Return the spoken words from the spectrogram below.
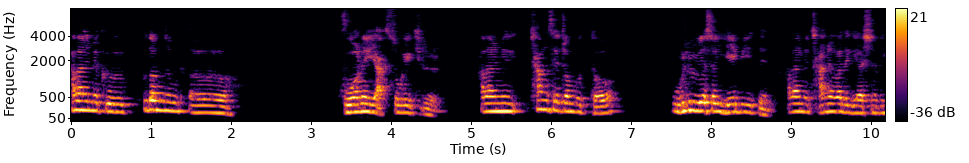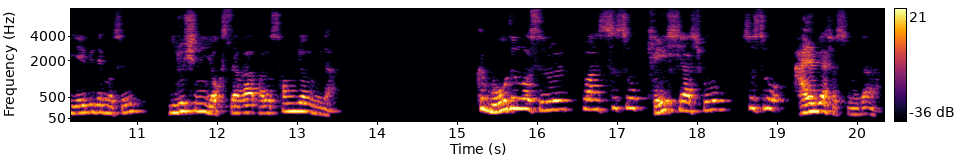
하나님의 그 끝없는 어, 구원의 약속의 길을 하나님이 창세 전부터 우리를 위해서 예비된 하나님의 자녀가 되게 하시는 그 예비된 것을 이루시는 역사가 바로 성경입니다. 그 모든 것을 또한 스스로 계시하시고 스스로 알게 하셨습니다.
